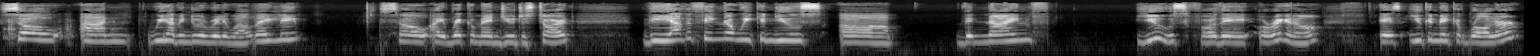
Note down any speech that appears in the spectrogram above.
So, and we have been doing really well lately. So I recommend you to start. The other thing that we can use, uh, the ninth use for the oregano is you can make a roller,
